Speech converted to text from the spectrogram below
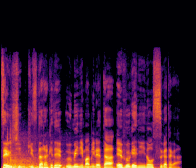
全身傷だらけで海にまみれたエフゲニーの姿が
